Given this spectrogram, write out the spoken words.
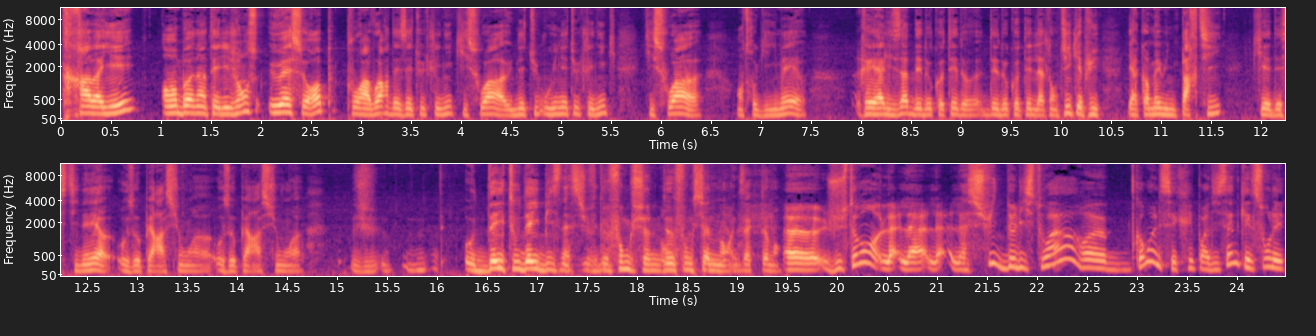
travailler en bonne intelligence US-Europe pour avoir des études cliniques qui soient, une étude, ou une étude clinique qui soit, euh, entre guillemets, euh, réalisable des deux côtés de, des deux côtés de l'Atlantique. Et puis il y a quand même une partie qui est destinée euh, aux opérations, aux opérations, je- au day-to-day business, je veux De dire. fonctionnement. de fonctionnement, exactement. Euh, justement, la, la- la- la suite de l'histoire, euh, comment elle s'écrit pour Addison? Quels sont les,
